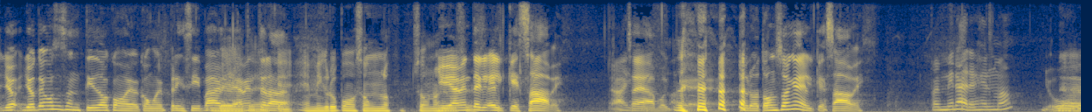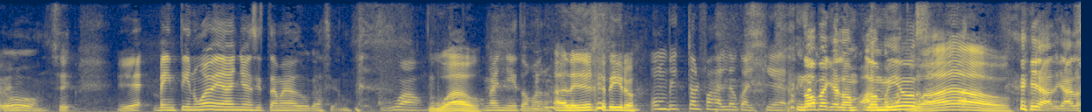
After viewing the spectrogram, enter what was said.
yo, yo tengo ese sentido como, el- como el principal. obviamente, la- en mi grupo son, los, son unos y obviamente el, que sabe. Ay, o sea, porque Turo Thompson es el que sabe. Pues mira, eres el más. Yo, yo. Sí. Y es 29 años en sistema de educación. Wow. Wow. Un añito, mano. A ley de retiro. Un Víctor Fajardo cualquiera. No, porque los, los míos... Wow. ya, ya lo-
